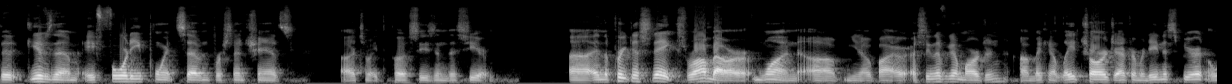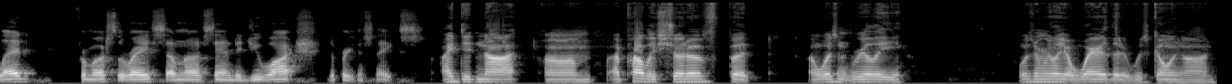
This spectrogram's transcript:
That gives them a 40.7% chance uh, to make the postseason this year. Uh, in the Preakness Stakes, Rombauer won, uh, you know, by a significant margin, uh, making a late charge after Medina Spirit led for most of the race. I don't know, Sam, did you watch the Preakness Stakes? I did not. Um, I probably should have, but I wasn't really wasn't really aware that it was going on.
